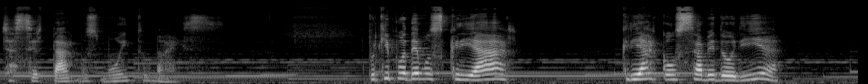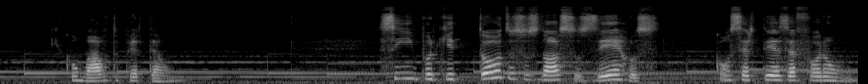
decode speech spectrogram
de acertarmos muito mais. Porque podemos criar, criar com sabedoria e com alto perdão. Sim, porque todos os nossos erros com certeza foram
